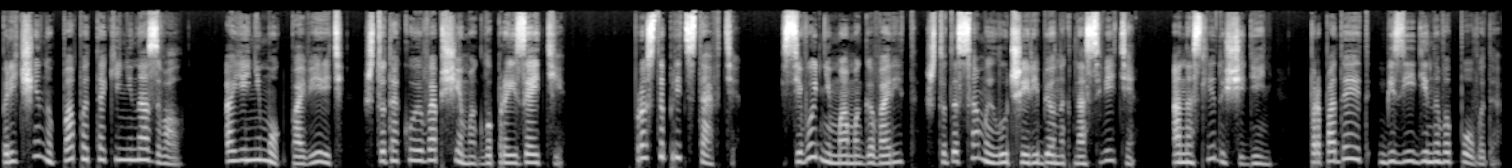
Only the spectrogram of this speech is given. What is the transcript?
Причину папа так и не назвал, а я не мог поверить, что такое вообще могло произойти. Просто представьте, сегодня мама говорит, что ты самый лучший ребенок на свете, а на следующий день пропадает без единого повода.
